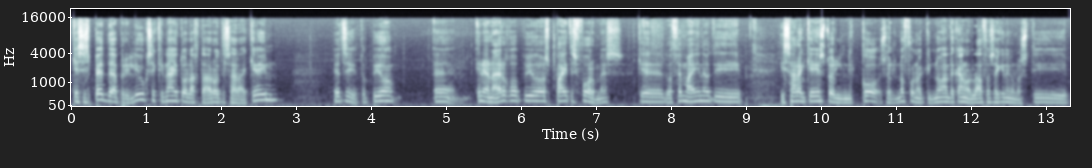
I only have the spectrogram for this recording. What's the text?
Και στις 5 Απριλίου ξεκινάει το Λαχταρό της Σάρα Κέιν, έτσι, το οποίο ε, είναι ένα έργο το οποίος σπάει τις φόρμες και το θέμα είναι ότι η Σάρα Κέιν στο, ελληνικό, στο ελληνόφωνο κοινό, αν δεν κάνω λάθος, έγινε γνωστή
